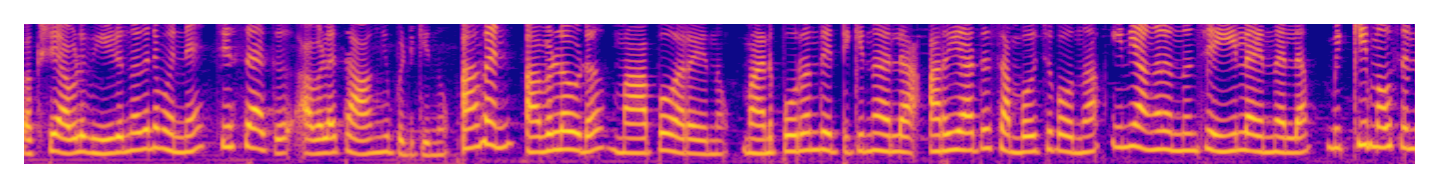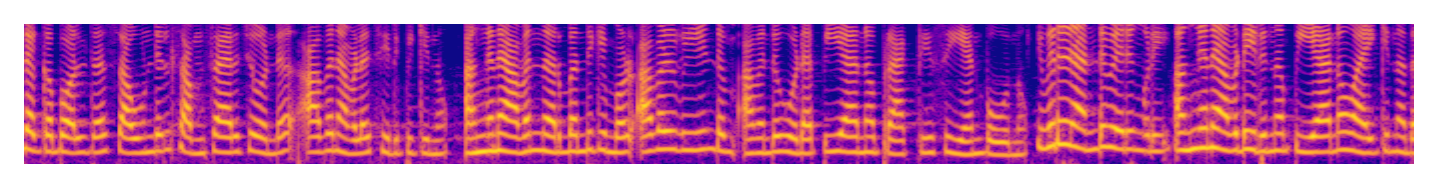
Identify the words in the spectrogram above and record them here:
പക്ഷെ അവൾ വീഴുന്നതിന് മുന്നേ ചിസാക്ക് അവളെ താങ്ങി പിടിക്കുന്നു. അവൻ അവളോട് മാപ്പ് പറയുന്നു. മനഃപൂർവം തെറ്റിക്കുന്നതല്ല അറിയാതെ സംഭവിച്ചു പോകുന്ന ഇനി അങ്ങനെ ഒന്നും ചെയ്യില്ല എന്നെല്ലാം മിക്കി മൗസിന്റെ ഒക്കെ പോലത്തെ സൗണ്ടിൽ സംസാരിച്ചുകൊണ്ട് അവൻ അവളെ ചിരിപ്പിക്കുന്നു. അങ്ങനെ അവൻ നിർബന്ധിക്കുമ്പോൾ അവൾ വീണ്ടും അവന്റെ കൂടെ പിയാനോ പ്രാക്ടീസ് ചെയ്യാൻ പോകുന്നു. ഇവർ രണ്ടുപേരും കൂടി അങ്ങനെ അവിടെ ഇരുന്ന് പിയാനോ വായിക്കുന്നത്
